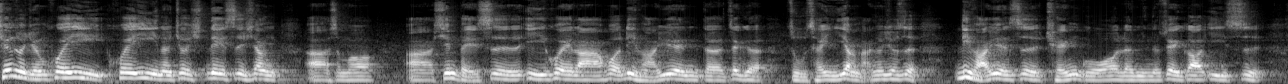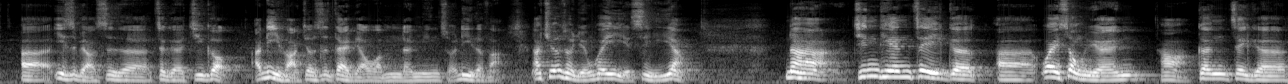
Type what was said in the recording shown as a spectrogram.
圈所权会议会议呢，就类似像啊什么。啊，新北市议会啦，或立法院的这个组成一样嘛，那就是立法院是全国人民的最高议事，呃，意思表示的这个机构啊，立法就是代表我们人民所立的法。那区分所权会议也是一样。那今天这个呃外送员啊，跟这个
